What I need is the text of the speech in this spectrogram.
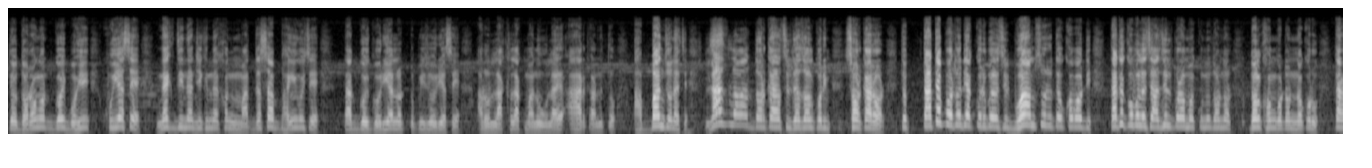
তেওঁ দৰঙত গৈ বহি শুই আছে। নেক্সট দিনা যিখিনি এখন মাদ্ৰাছা ভাঙি গৈছে তাত গৈ গৰিয়ালত টুপি জৰি আছে আৰু লাখ লাখ মানুহ ওলাই অহাৰ কাৰণে তেওঁ আহ্বান জনাইছে। লাজ লোৱাৰ দৰকাৰ আছিল ৰেজাল্ট কৰিম চৰকাৰৰ। তেওঁ তাতে পদত্যাগ কৰিব লাগিছিল ভুৱা আমচুৰ তেওঁ খবৰ দি তাতে ক'ব লাগিছে আজিৰ পৰা মই কোনো ধৰণৰ দল সংগঠন নকৰোঁ। তাৰ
